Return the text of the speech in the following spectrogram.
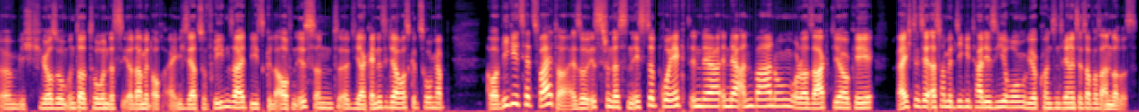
Ähm, ich höre so im Unterton, dass ihr damit auch eigentlich sehr zufrieden seid, wie es gelaufen ist und äh, die Erkenntnisse, die ihr daraus gezogen habt. Aber wie geht's jetzt weiter? Also ist schon das nächste Projekt in der, in der Anbahnung oder sagt ihr, okay, reicht uns ja erstmal mit Digitalisierung, wir konzentrieren uns jetzt auf was anderes?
